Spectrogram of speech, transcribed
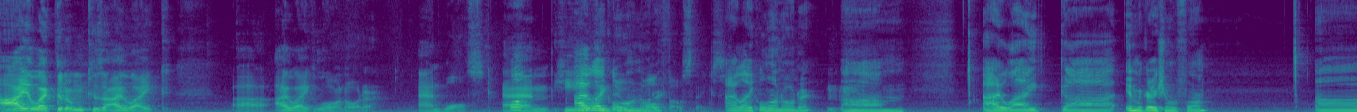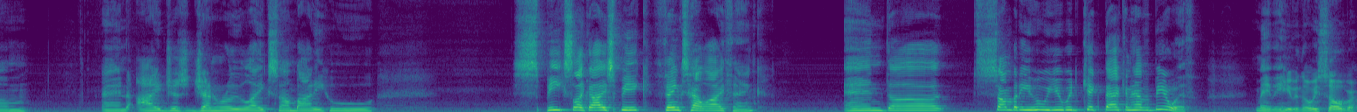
I elected him because I like, uh, I like Law and Order and Waltz, and he I like can do Law and both Order. those things. I like law and order. Um, I like uh, immigration reform. Um, and I just generally like somebody who speaks like I speak, thinks how I think, and uh, somebody who you would kick back and have a beer with, maybe, Even though he's sober,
